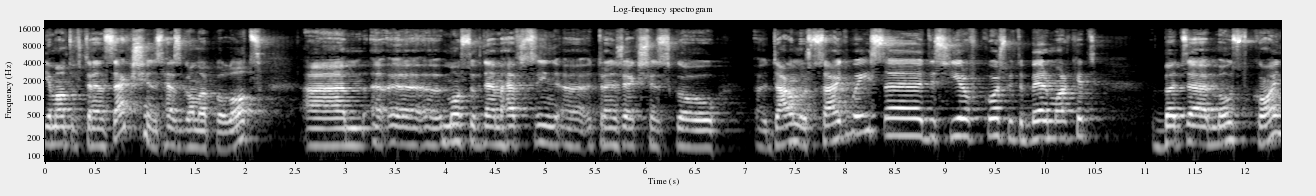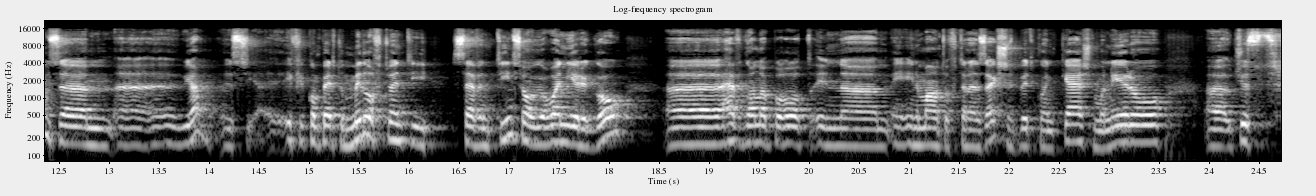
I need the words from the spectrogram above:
the amount of transactions has gone up a lot. Um, uh, uh most of them have seen uh, transactions go uh, down or sideways this year of course with the bear market. But most coins um, yeah if you compare to middle of 2017 so one year ago uh, have gone up a lot in, um, in amount of transactions. Bitcoin Cash, Monero. Uh, just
